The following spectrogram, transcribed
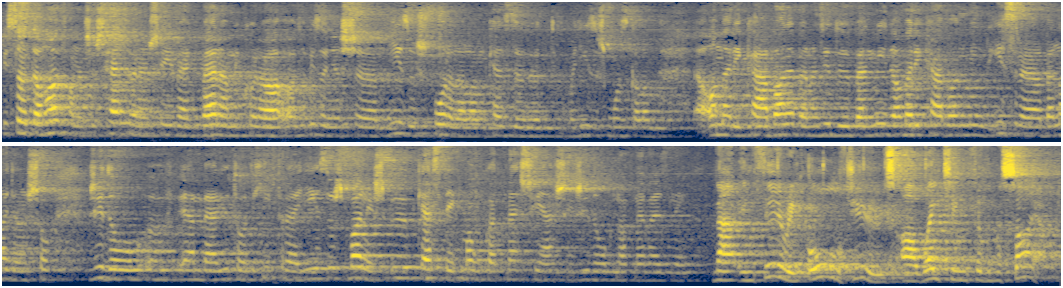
Viszont a 60-as és 70-es években, amikor az a bizonyos Jézus forradalom kezdődött, vagy Jézus mozgalom Amerikában, ebben az időben mind Amerikában, mind Izraelben nagyon sok zsidó ember jutott hitre Jézusban, és ők kezdték magukat messiási zsidóknak nevezni. Now, in theory, all Jews are waiting for the Messiah.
